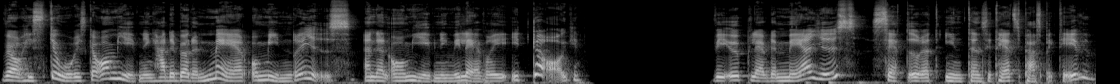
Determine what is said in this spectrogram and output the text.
Vår historiska omgivning hade både mer och mindre ljus än den omgivning vi lever i idag. Vi upplevde mer ljus sett ur ett intensitetsperspektiv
